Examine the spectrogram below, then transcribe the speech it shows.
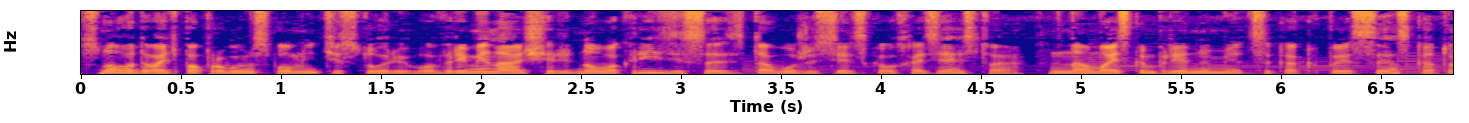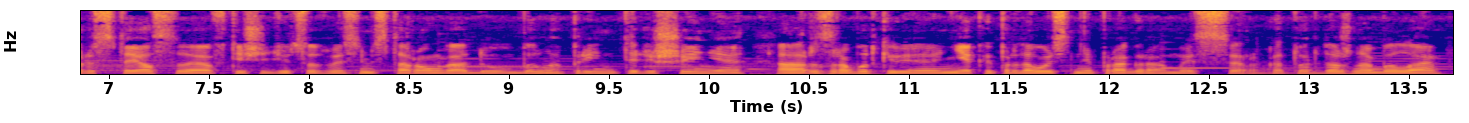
Снова давайте попробуем вспомнить историю. Во времена очередного кризиса того же сельского хозяйства хозяйства. На майском пленуме ЦК КПСС, который состоялся в 1982 году, было принято решение о разработке некой продовольственной программы СССР, которая должна была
